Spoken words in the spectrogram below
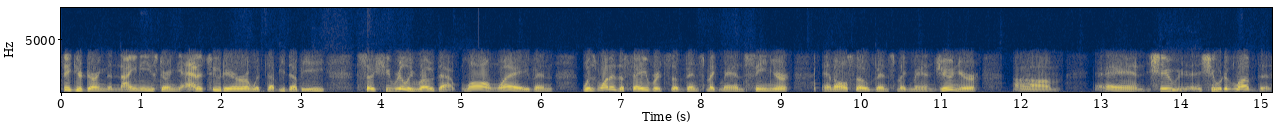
figure during the '90s during the Attitude Era with WWE. So she really rode that long wave and was one of the favorites of Vince McMahon Sr. and also Vince McMahon Jr. Um, and she she would have loved this.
